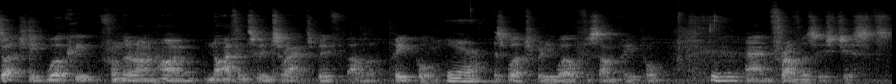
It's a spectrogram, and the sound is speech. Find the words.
So actually working from their own home, not having to interact with other people, yeah. has worked really well for some people, mm-hmm. and for others, it's just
